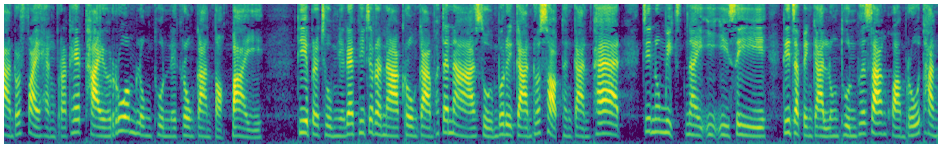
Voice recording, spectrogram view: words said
การรถไฟแห่งประเทศไทยร่วมลงทุนในโครงการต่อไป ที่ประชุมยังได้พิจารณาโครงการพัฒนาศูนย์บริการทดสอบทางการแพทย์จีโนมิกส์ใน EEC ที่จะเป็นการลงทุนเพื่อสร้างความรู้ทาง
